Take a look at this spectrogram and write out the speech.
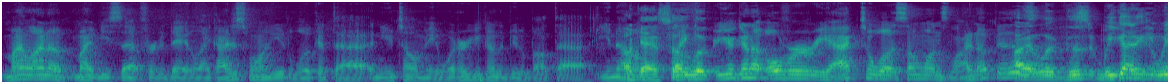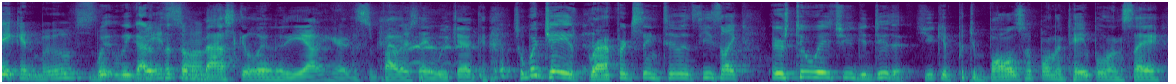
my lineup might be set for today. Like, I just want you to look at that and you tell me what are you going to do about that? You know? Okay, so like, look, you're going to overreact to what someone's lineup is. All right, look, this we got to we, making moves. We, we got to put some on... masculinity out here. This is Father's Day weekend. so what Jay is referencing to is he's like, there's two ways you can do this. You can put your balls up on the table and say,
